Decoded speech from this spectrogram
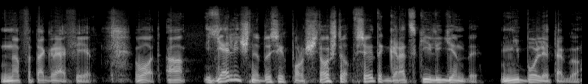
на фотографии. Вот. А, я лично до сих пор считал, что все это городские легенды. Не более того.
